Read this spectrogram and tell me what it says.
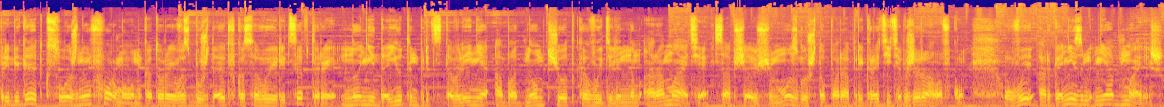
прибегают к сложным формулам, которые возбуждают вкусовые рецепторы, но не дают дают им представление об одном четко выделенном аромате, сообщающем мозгу, что пора прекратить обжираловку. Увы, организм не обманешь.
